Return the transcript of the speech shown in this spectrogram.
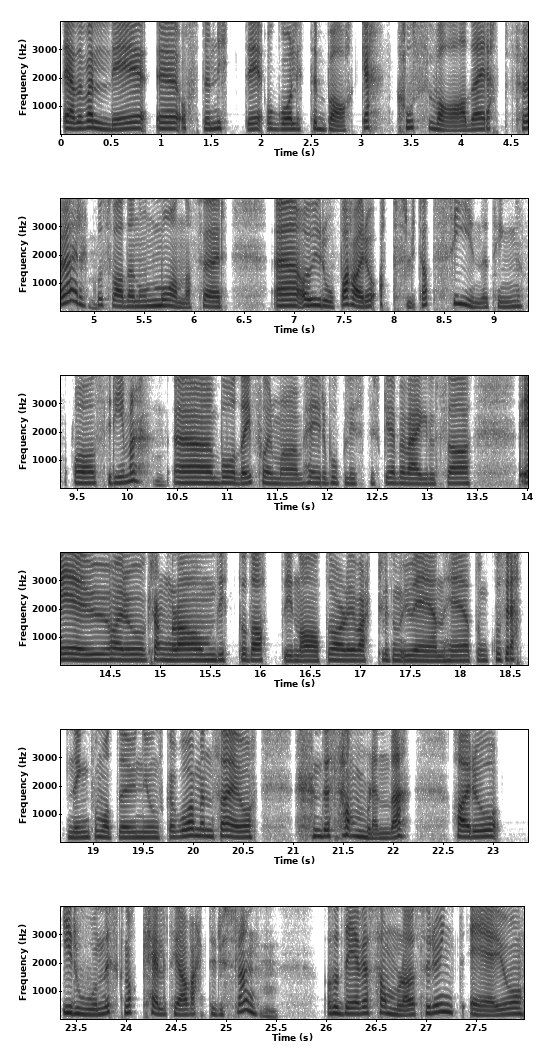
er det veldig eh, ofte nyttig å gå litt tilbake. Hvordan var det rett før? Hvordan var det noen måneder før? Eh, og Europa har jo absolutt hatt sine ting å stri med, eh, både i form av høyrepopulistiske bevegelser, EU har jo krangla om ditt og datt, i Nato har det jo vært liksom uenighet om hvilken retning på en måte union skal gå, men så er jo det samlende har jo ironisk nok hele tida vært Russland. Altså det vi har samla oss rundt, er jo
